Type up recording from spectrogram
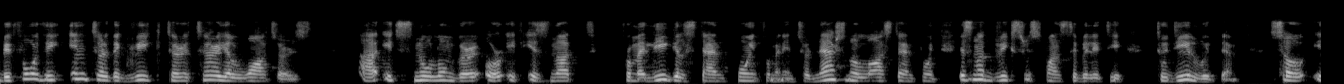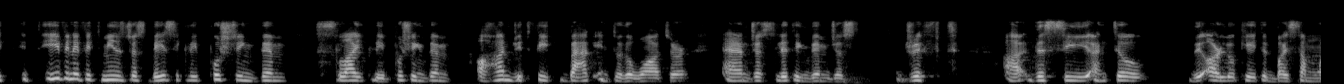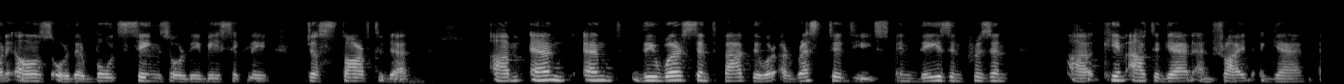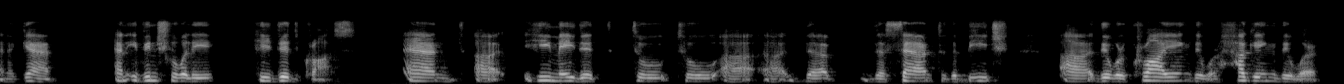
before they enter the Greek territorial waters, uh, it's no longer, or it is not from a legal standpoint, from an international law standpoint, it's not Greek's responsibility to deal with them. So it, it, even if it means just basically pushing them slightly, pushing them 100 feet back into the water and just letting them just drift uh, the sea until they are located by someone else or their boat sinks or they basically just starve to death. Um, and, and they were sent back, they were arrested, he spent days in prison, uh, came out again and tried again and again. And eventually he did cross. And uh, he made it to, to uh, uh the, the sand, to the beach. Uh, they were crying, they were hugging, they were,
